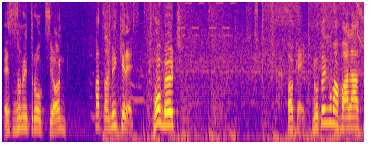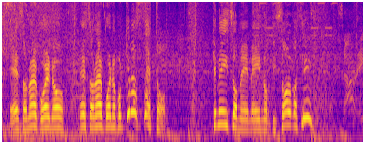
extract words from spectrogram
Esa es una introducción. Ah, también quieres. Pomech. Ok, no tengo más balas. Eso no es bueno. Eso no es bueno. ¿Por qué me haces esto? ¿Qué me hizo? ¿Me, me hipnotizó algo así? Sorry,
